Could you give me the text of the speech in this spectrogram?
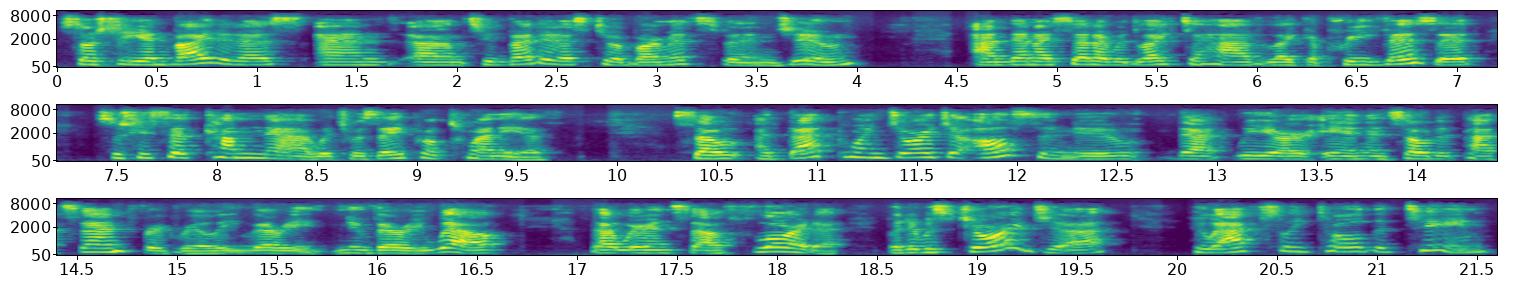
So she invited us, and um, she invited us to a bar mitzvah in June. And then I said I would like to have like a pre visit. So she said, come now, which was April 20th. So at that point, Georgia also knew that we are in, and so did Pat Sanford, really, very knew very well that we're in South Florida. But it was Georgia who actually told the team,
